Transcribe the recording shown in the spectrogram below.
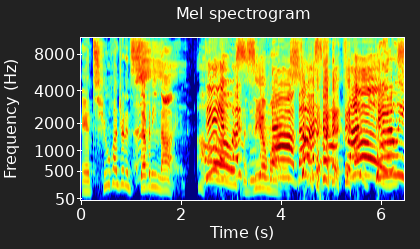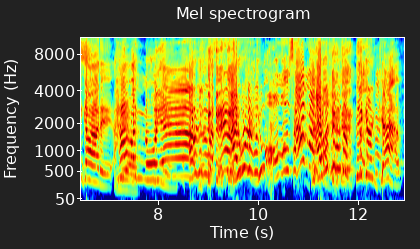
And 279. Dang, Oh, I- Zia snap, Mars. That So was I- so so I close. barely got it. How Yeah. annoying! Yeah. I was just, Damn, I wish you almost had my I wish vote. it was a bigger gap.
